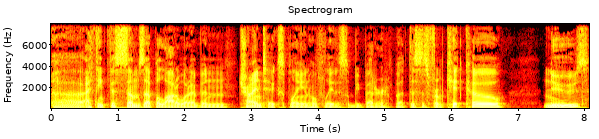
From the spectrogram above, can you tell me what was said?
uh, I think this sums up a lot of what I've been trying to explain. Hopefully, this will be better. But this is from Kitco News,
